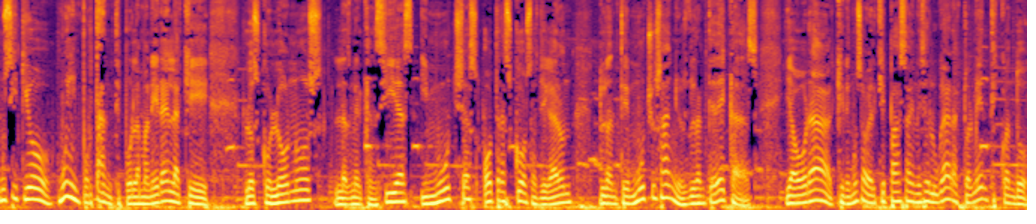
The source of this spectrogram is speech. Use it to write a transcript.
un sitio muy importante por la manera en la que los colonos, las mercancías y muchas otras cosas llegaron durante muchos años, durante décadas. Y ahora queremos saber qué pasa en ese lugar actualmente, cuando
